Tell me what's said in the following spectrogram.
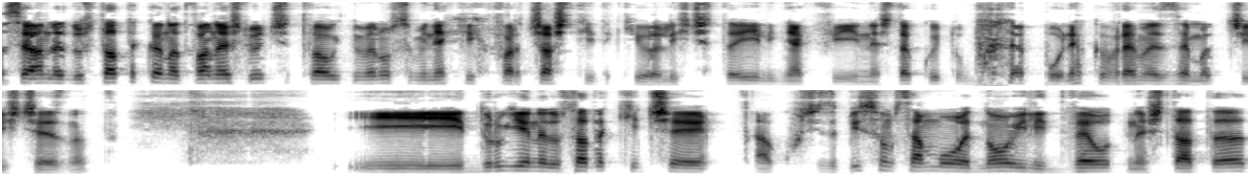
Сега недостатъка на това нещо е, че това обикновено са ми някакви хвърчащи такива лищета или някакви неща, които по някакво време вземат, че изчезнат. И другия недостатък е, че ако си записвам само едно или две от нещата,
